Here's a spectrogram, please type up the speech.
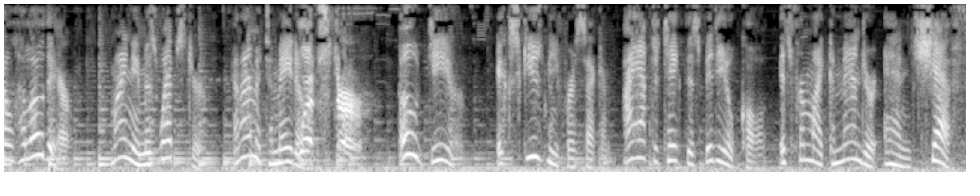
Well, hello there. My name is Webster, and I'm a tomato. Webster! Oh dear. Excuse me for a second. I have to take this video call. It's from my commander and chef.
